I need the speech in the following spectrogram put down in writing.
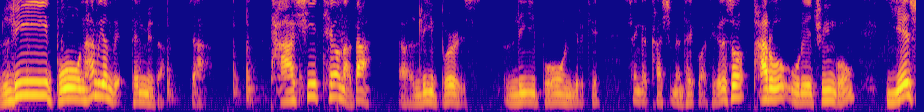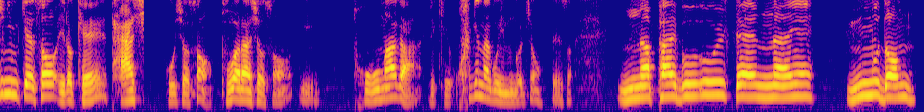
리본 하면 됩니다. 자, 다시 태어나다. rebirth, reborn 이렇게 생각하시면 될 것 같아요. 그래서 바로 우리의 주인공 예수님께서 이렇게 다시 오셔서 부활하셔서 이 도마가 이렇게 확인하고 있는 거죠. 그래서 나팔 불 때 나의 무덤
